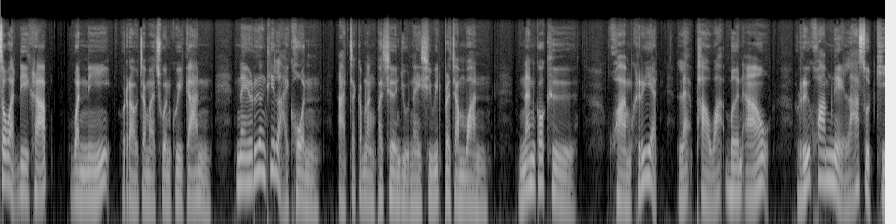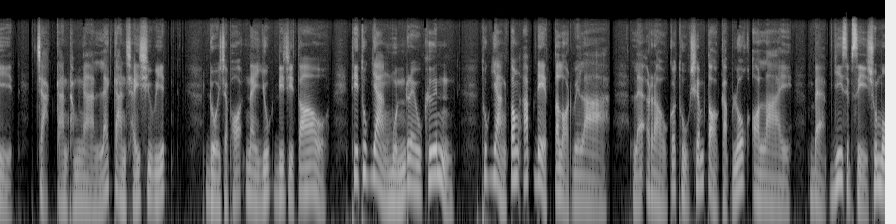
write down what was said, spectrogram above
สวัสดีครับ วันนี้เราจะมาชวนคุยกัน ในเรื่องที่หลายคนอาจจะกำลังเผชิญอยู่ในชีวิตประจำวัน นั่นก็คือ ความเครียดและภาวะเบิร์นเอาท์หรือความเหนื่อยล้าสุดขีดจากการทำงานและการใช้ชีวิต โดยเฉพาะในยุคดิจิทัลที่ทุกอย่างหมุนเร็วขึ้น ทุกอย่างต้องอัปเดตตลอดเวลา และเราก็ถูกเชื่อมต่อกับโลกออนไลน์แบบ 24 ชั่วโม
